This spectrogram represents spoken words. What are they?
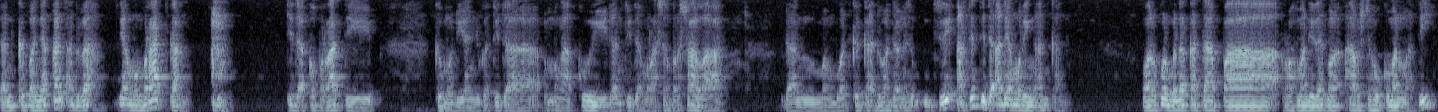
dan kebanyakan adalah yang memberatkan. Tidak kooperatif kemudian juga tidak mengakui dan tidak merasa bersalah dan membuat kegaduhan dan jadi artinya tidak ada yang meringankan. Walaupun benar kata Pak Rohman Hidayat harusnya hukuman mati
